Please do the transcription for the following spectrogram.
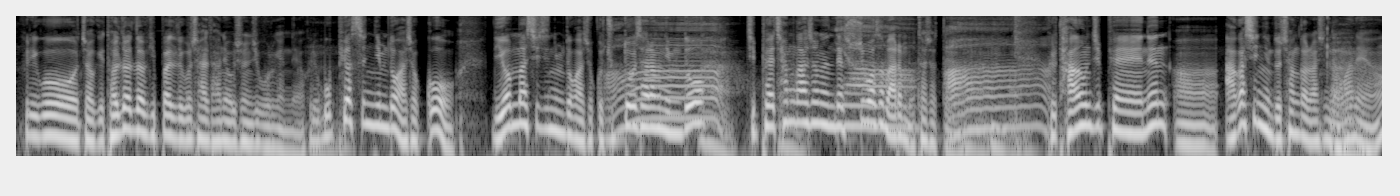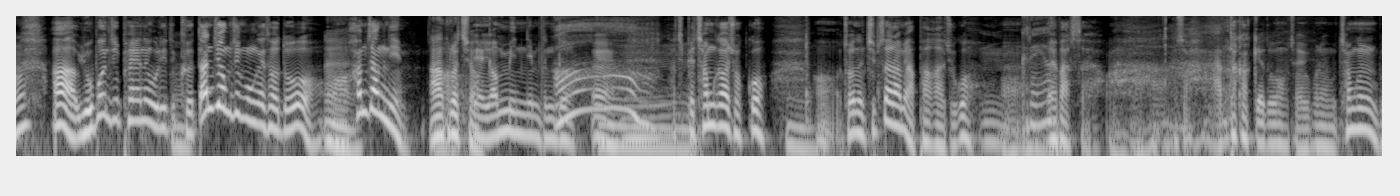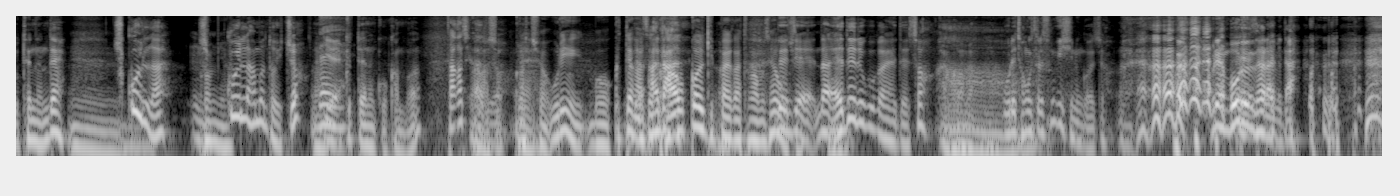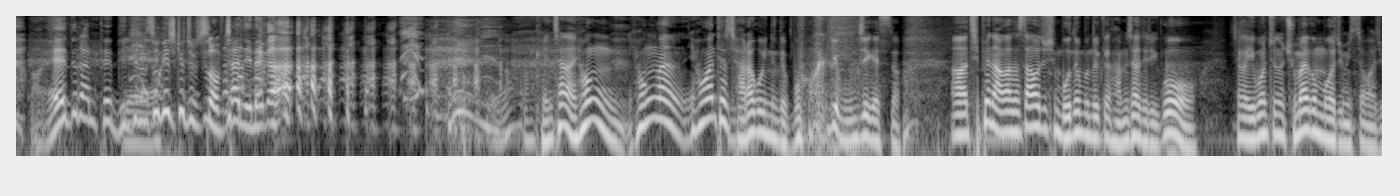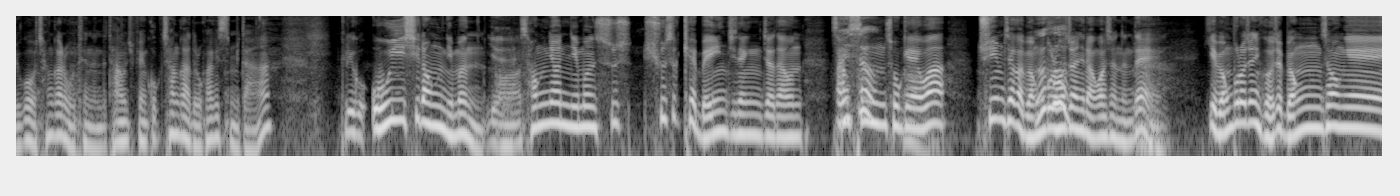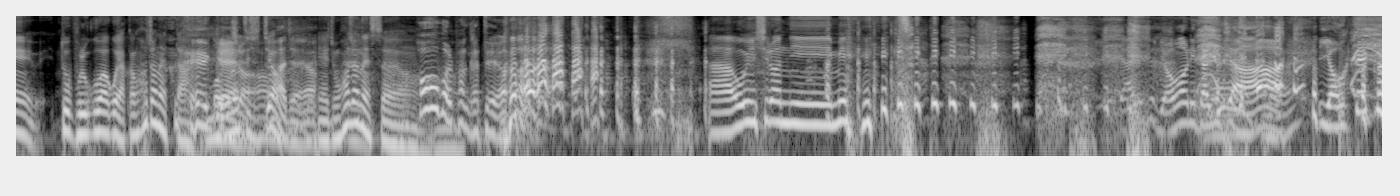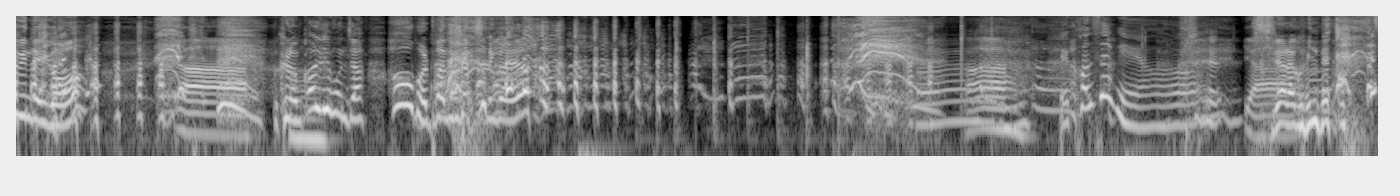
그리고 저기 덜덜덜 깃발 들고 잘 다녀오셨는지 모르겠네요. 그리고 모피어스님도 가셨고 니엄마 시즈님도 가셨고 죽돌사랑님도 집회에 참가하셨는데. 수줍어서 말은 못하셨대요. 아. 그리고 다음 집회는 어, 아가씨님도 참가를 하신다고 아. 하네요. 아 요번 집회는 우리 음. 그 딴지영진공에서도 네. 어, 함장님, 아 그렇죠. 예, 연민님 등등 아. 예, 음. 다 집회 참가하셨고 음. 어, 저는 집사람이 아파가지고 음. 어, 그래요? 내봤어요. 아, 그래서 안타깝게도 저 이번에 참가를 못했는데 음. 19일 날, 그럼요. 19일 날한번 더 있죠? 네. 예, 그때는 꼭 한번 다 같이. 가죠. 그렇죠. 우리 뭐 그때 가서 아, 나- 가옥걸 깃발 같은 거 한번 근데 세우죠. 이제 나 애 데리고 가야 돼서 갈 거면 아. 우리 정체를 숨기시는 거죠. 우리는 모르는 사람이다. 어, 애들한테 니들을 예. 소개시켜 줄 순 없잖니 내가. 괜찮아 형 형한 형한테서 잘하고 있는데 뭐 그게 문제겠어. 아 집회 나가서 싸워주신 모든 분들께 감사드리고 제가 이번 주는 주말 근무가 좀 있어가지고 참가를 못했는데 다음 집회는 꼭 참가하도록 하겠습니다. 그리고 오이시렁님은 예. 어, 성년님은 수, 슈스케 메인 진행자다운. 상품 소개와 취임새가 명불허전이라고 하셨는데 이게 명불허전이 그거죠. 명성에도 불구하고 약간 허전했다. 뭐 이런 그렇죠. 뜻이죠. 맞아요. 예, 좀 허전했어요. 허허벌판 같아요. 아 오이시렁님이 야, 진짜 명언이다 진짜. 이 역대급인데 이거. 야, 그럼 껄림 혼자 허허벌판으로 가시는 거예요? 이게 컨셉이에요. 야. 지랄하고 있네.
